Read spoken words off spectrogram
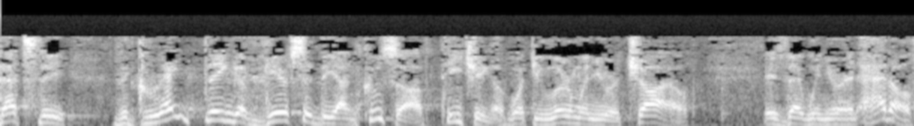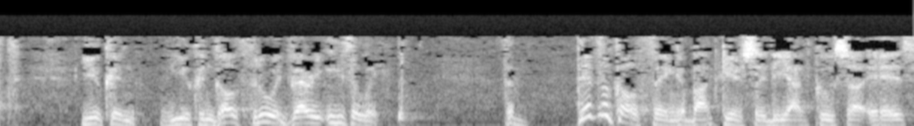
that's the, the great thing of Girsa Diankusa, of teaching, of what you learn when you're a child, is that when you're an adult, you can, you can go through it very easily. The difficult thing about Girsa Diankusa is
